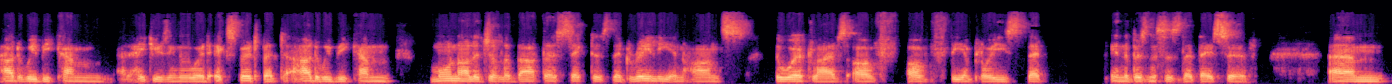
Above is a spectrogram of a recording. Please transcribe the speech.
How do we become? I hate using the word expert, but how do we become more knowledgeable about those sectors that really enhance the work lives of of the employees that in the businesses that they serve. Um,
